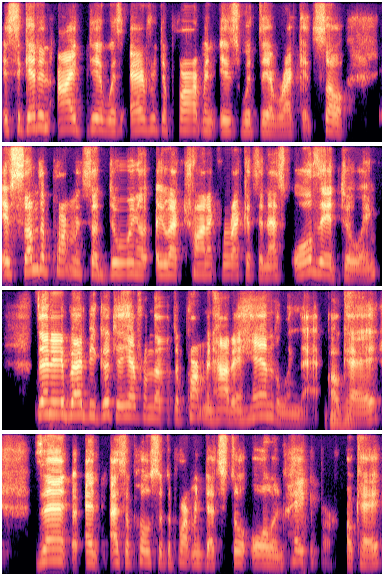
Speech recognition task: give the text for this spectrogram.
is to get an idea with every department is with their records. So if some departments are doing electronic records and that's all they're doing, then it might be good to hear from the department how they're handling that. Mm-hmm. Okay. Then, and as opposed to department that's still all in paper. Okay.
